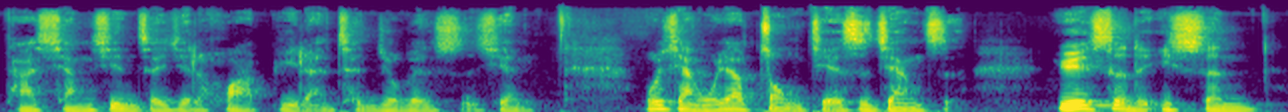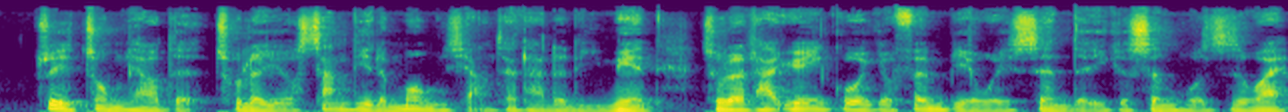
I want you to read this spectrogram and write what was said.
他相信这些的话必然成就跟实现。我想我要总结是这样子：约瑟的一生最重要的，除了有上帝的梦想在他的里面，除了他愿意过一个分别为圣的一个生活之外。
